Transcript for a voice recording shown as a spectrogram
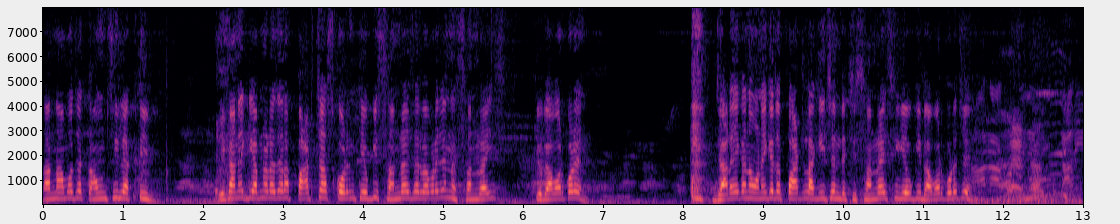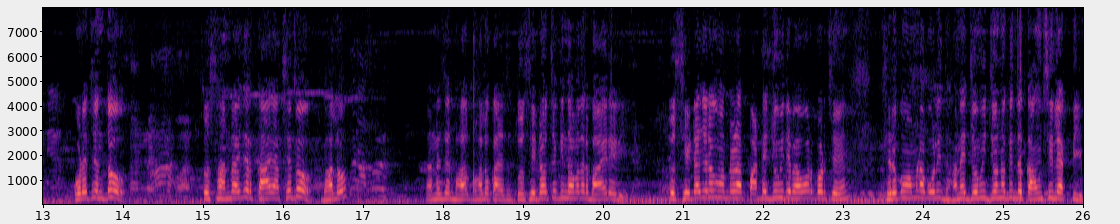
তার নাম হচ্ছে কাউন্সিল অ্যাক্টিভ এখানে কি আপনারা যারা পাট চাষ করেন, কেউ কি সানরাইজের ব্যাপারে জানেন সানরাইজ কেউ ব্যবহার করেন? যারা এখানে অনেকে তো পাট লাগিয়েছেন, দেখছি সানরাইজ কি কেউ কি ব্যবহার করেছেন? করেছেন তো? তো সানরাইজের কাজ আছে তো? ভালো? সানরাইজের ভালো কাজ আছে। তো সেটা হচ্ছে কিন্তু আমাদের বাইরেরই। তো সেটা যেরকম আপনারা পাটের জমিতে ব্যবহার করছেন, সেরকম আমরা বলি ধানের জমির জন্য কিন্তু কাউন্সিল অ্যাক্টিভ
